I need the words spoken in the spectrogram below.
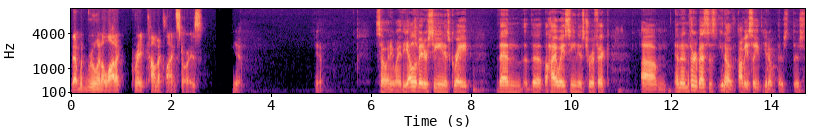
That would ruin a lot of great comic line stories. Yeah. Yeah. So anyway, the elevator scene is great. Then the the highway scene is terrific. Um, and then third best is you know obviously you know there's there's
